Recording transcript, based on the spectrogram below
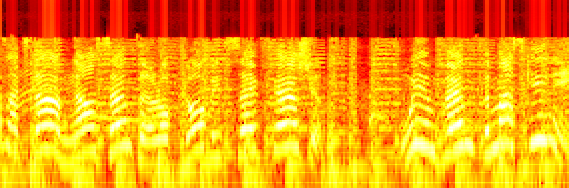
Kazakhstan, now center of COVID-safe fashion. We invent the Maskini.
